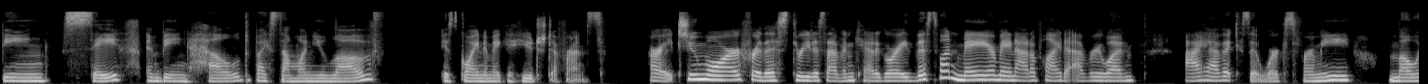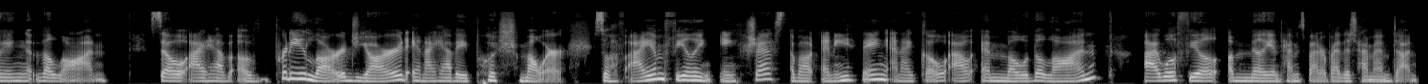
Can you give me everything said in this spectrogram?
being safe and being held by someone you love is going to make a huge difference. All right, two more for this three to seven category. This one may or may not apply to everyone. I have it because it works for me mowing the lawn. So I have a pretty large yard and I have a push mower. So if I am feeling anxious about anything and I go out and mow the lawn, I will feel a million times better by the time I'm done.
